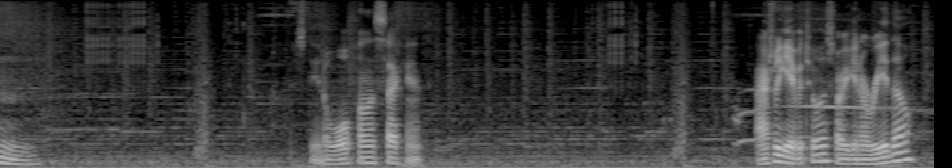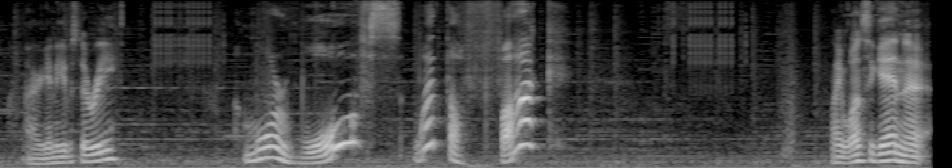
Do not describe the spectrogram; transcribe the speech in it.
Hmm. Just need a wolf on the second. I Actually gave it to us. Are you gonna re, though? Are you gonna give us the re? More wolves? What the fuck? Like once again,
